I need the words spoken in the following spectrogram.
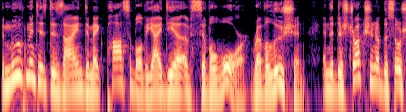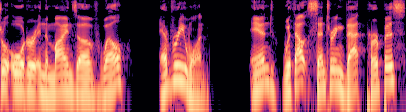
the movement is designed to make possible the idea of civil war, revolution, and the destruction of the social order in the minds of, well, everyone. And without centering that purpose,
